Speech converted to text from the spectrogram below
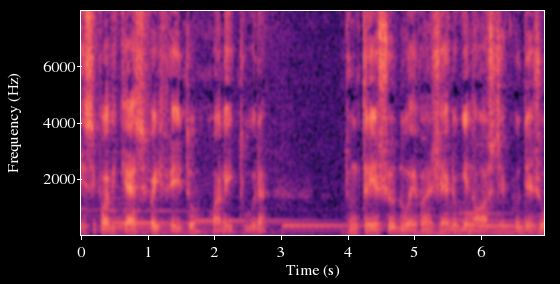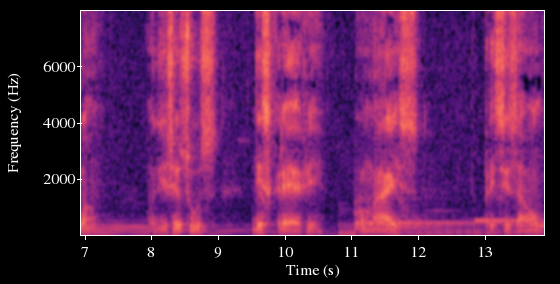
Esse podcast foi feito com a leitura de um trecho do Evangelho Gnóstico de João onde Jesus descreve com mais precisão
